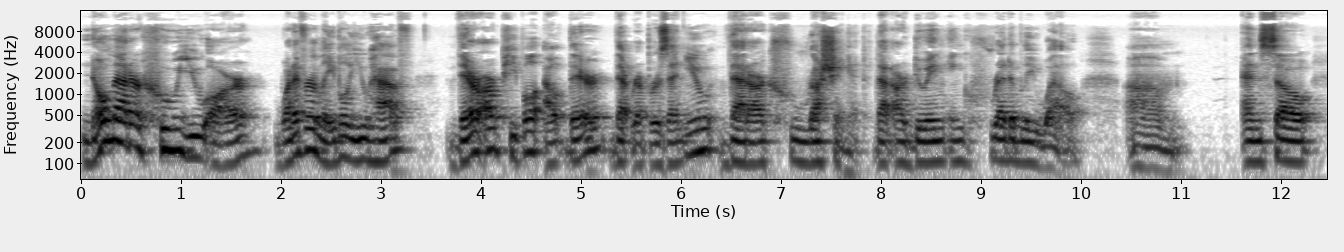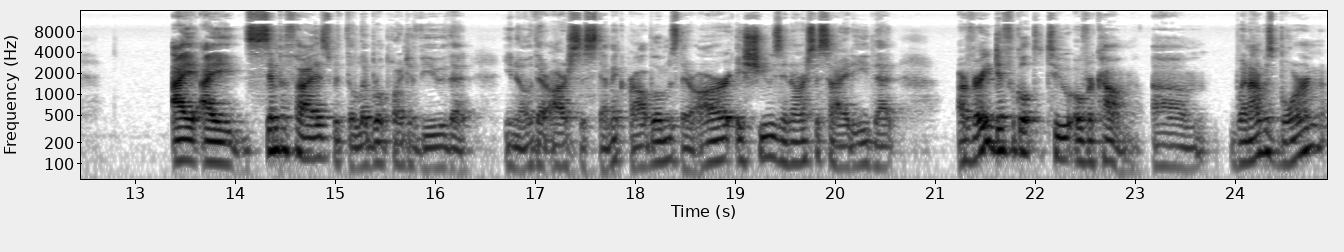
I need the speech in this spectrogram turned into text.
no matter who you are, whatever label you have, there are people out there that represent you that are crushing it, that are doing incredibly well. Um, and so I, I sympathize with the liberal point of view that, you know, there are systemic problems, there are issues in our society that are very difficult to overcome. Um, when I was born,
